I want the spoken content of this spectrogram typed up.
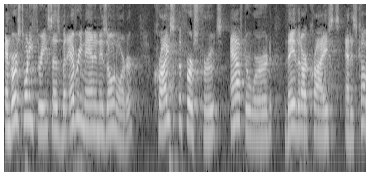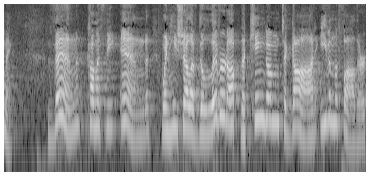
And verse 23 says, But every man in his own order. Christ the firstfruits, afterward they that are Christ's at his coming. Then cometh the end, when he shall have delivered up the kingdom to God, even the Father,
